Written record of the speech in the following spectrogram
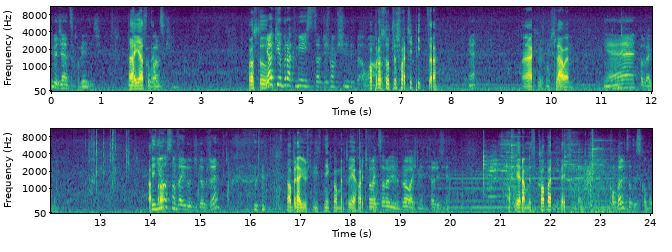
Nie wiedziałem co powiedzieć. Tak, jasne. Kowalski. Po prostu, Jakie brak miejsca? Przecież mam silny... pla- Ała, po prostu przyszła ci pizza. Nie? Ach, już myślałem. Nie, kolego. A Ty nie co? osądzaj ludzi, dobrze? Dobra, już nic nie komentuję, To chodźmy. co robimy? Prowadź mnie, szeryfie. Otwieramy skobel i lecimy. Kobel? Co to jest kobel?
